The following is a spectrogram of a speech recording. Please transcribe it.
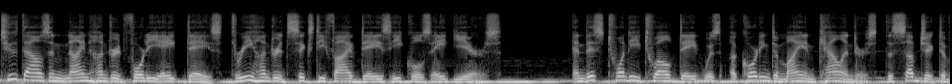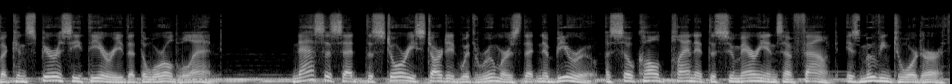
2948 days 365 days equals 8 years. And this 2012 date was, according to Mayan calendars, the subject of a conspiracy theory that the world will end. NASA said the story started with rumors that Nibiru, a so-called planet the Sumerians have found, is moving toward Earth.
